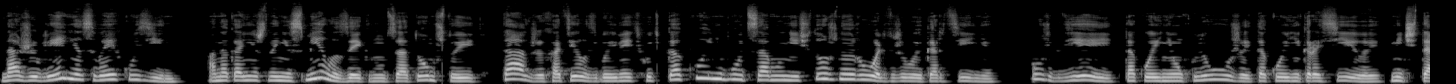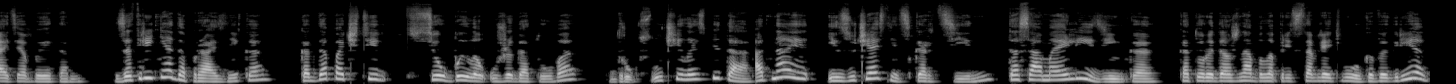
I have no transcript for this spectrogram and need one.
на оживление своих кузин. Она, конечно, не смела заикнуться о том, что и также хотелось бы иметь хоть какую-нибудь самую ничтожную роль в живой картине, Уж где ей, такой неуклюжей, такой некрасивой, мечтать об этом. За три дня до праздника, когда почти все было уже готово, вдруг случилась беда. Одна из участниц картин, та самая Лиденька, которая должна была представлять волка в игре,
